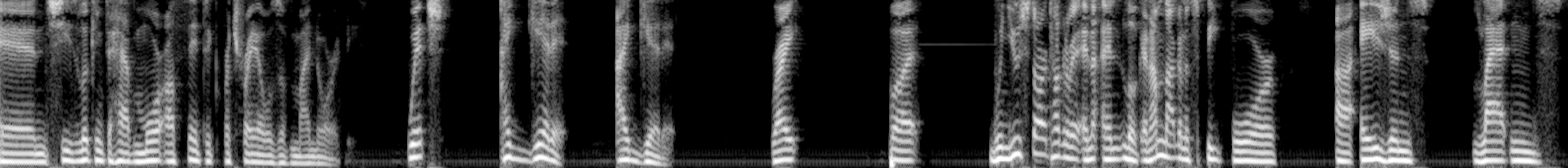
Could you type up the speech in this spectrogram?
and she's looking to have more authentic portrayals of minorities. Which I get it, I get it, right? But when you start talking about and and look, and I'm not going to speak for uh, Asians, Latins,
